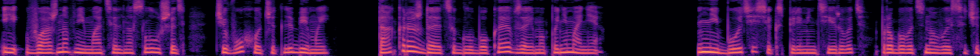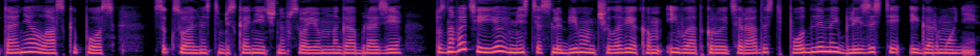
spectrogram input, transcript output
И важно внимательно слушать, чего хочет любимый. Так рождается глубокое взаимопонимание. Не бойтесь экспериментировать, пробовать новые сочетания ласк и поз. Сексуальность бесконечна в своем многообразии — Познавайте ее вместе с любимым человеком, и вы откроете радость подлинной близости и гармонии.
